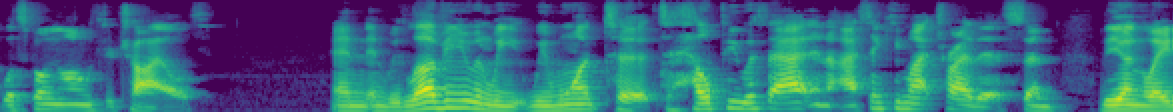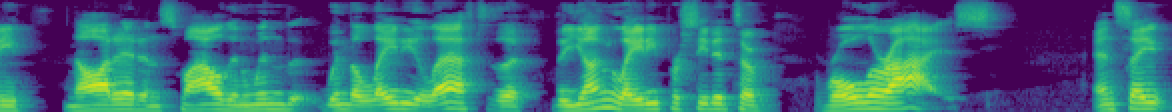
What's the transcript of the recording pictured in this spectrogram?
what's going on with your child. And, and we love you and we, we want to, to help you with that. And I think you might try this. And the young lady nodded and smiled. And when the, when the lady left, the, the young lady proceeded to roll her eyes and say,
